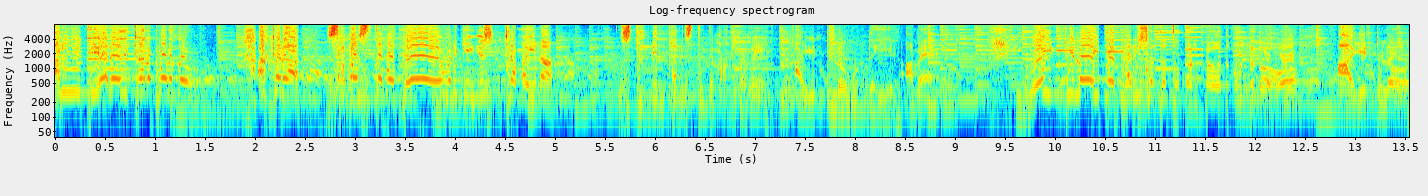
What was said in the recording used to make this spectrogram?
అనీతి అనేది కనపడదు. అక్కడ సమస్తము దేవునికి ఇష్టమైన స్థితి పరిస్థితి మాత్రమే ఆ ఇంటిలో ఉంది. ఆమె ఏ ఇంటిలో అయితే పరిశుద్ధత ఉంటుందో ఆ ఇంటిలో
